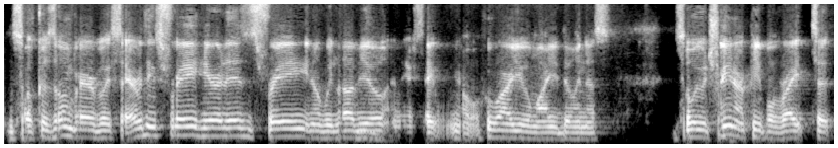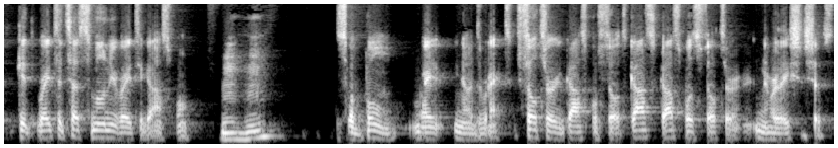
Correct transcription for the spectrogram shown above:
And so, because they'll invariably say, everything's free, here it is, it's free, you know, we love you. And they say, you know, who are you and why are you doing this? So we would train our people right to get right to testimony, right to gospel. Mm-hmm. So boom, right, you know, direct filter, gospel filter, gospel is filter in the relationships.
